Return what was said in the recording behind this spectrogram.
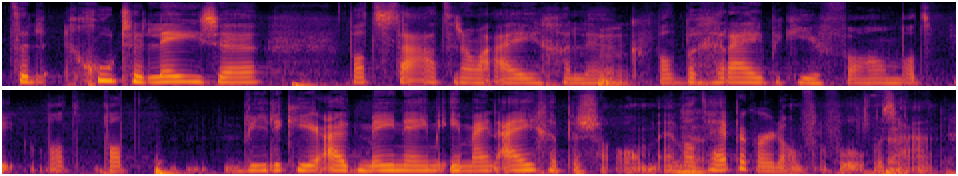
te, goed te lezen. Wat staat er nou eigenlijk? Wat begrijp ik hiervan? Wat, wat, wat wil ik hieruit meenemen in mijn eigen psalm? En wat Ja. heb ik er dan vervolgens Ja. aan? Ja.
